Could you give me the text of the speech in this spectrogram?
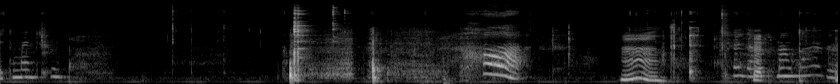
it's mushroom Hot. อืม I Good. lost my water.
